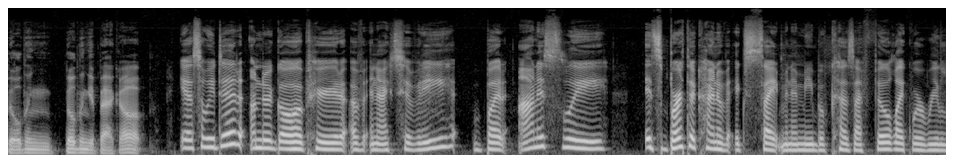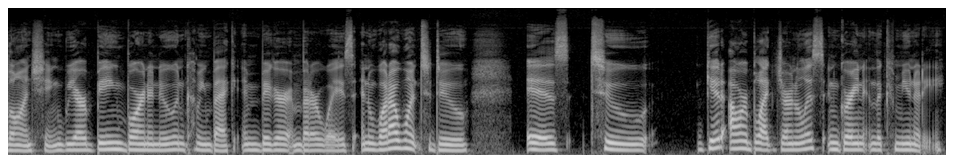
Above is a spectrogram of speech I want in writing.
building building it back up? Yeah, so we did undergo a period of inactivity, but honestly, it's birthed a kind of excitement in me because I feel like we're relaunching. We are being born anew and coming back in bigger and better ways. And what I want to do is to get our black journalists ingrained in the community.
